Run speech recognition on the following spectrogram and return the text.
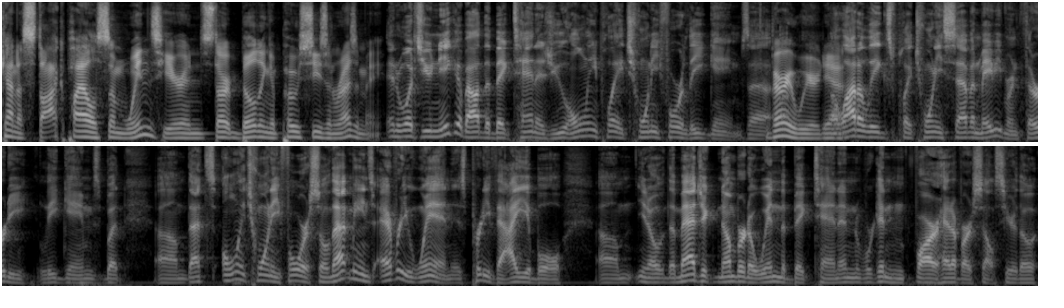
kind of stockpile some wins here and start building a postseason resume. And what's unique about the Big Ten is you only play 24 league games. Uh, Very weird, yeah. A lot of leagues play 27, maybe even 30 league games, but um, that's only 24. So that means every win is pretty valuable. Um, you know, the magic number to win the Big Ten, and we're getting far ahead of ourselves here, though.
